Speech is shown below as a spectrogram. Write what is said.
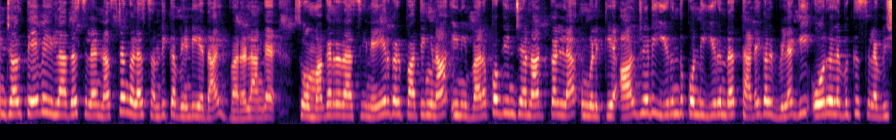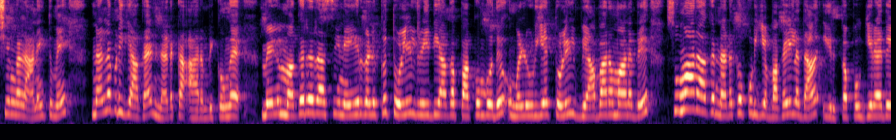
என்றால் தேவையில்லாத சில நஷ்டங்களை சந்திக்க வேண்டியதாய் வரலாங்க. ஸோ மகர ராசி நேயர்கள் பார்த்தீங்கன்னா இனி வரப்போகின்ற நாட்களில் உங்களுக்கு ஆல்ரெடி இருந்து கொண்டு இருந்த தடைகள் விலகி ஓரளவுக்கு சில விஷயங்கள் அனைத்துமே நல்லபடியாக நடக்க ஆரம்பிக்குங்க. மேலும் மகர ராசி நேயர்களுக்கு தொழில் ரீதியாக பார்க்கும்போது உங்களுடைய தொழில் வியாபாரமானது சுமாராக நடக்கக்கூடிய வகையில தான் இருக்க போகிறது.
